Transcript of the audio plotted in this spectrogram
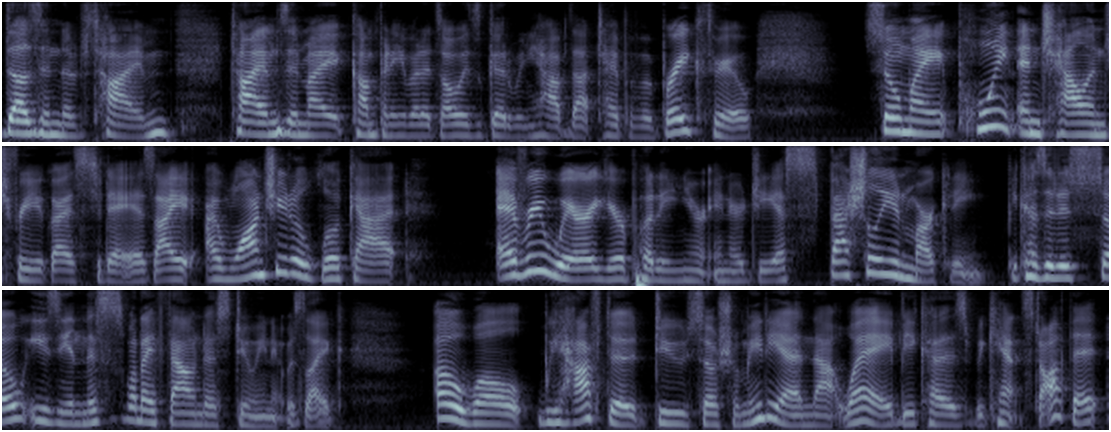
dozen of time times in my company, but it's always good when you have that type of a breakthrough. So my point and challenge for you guys today is I, I want you to look at everywhere you're putting your energy, especially in marketing, because it is so easy. And this is what I found us doing. It was like, oh, well, we have to do social media in that way because we can't stop it.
